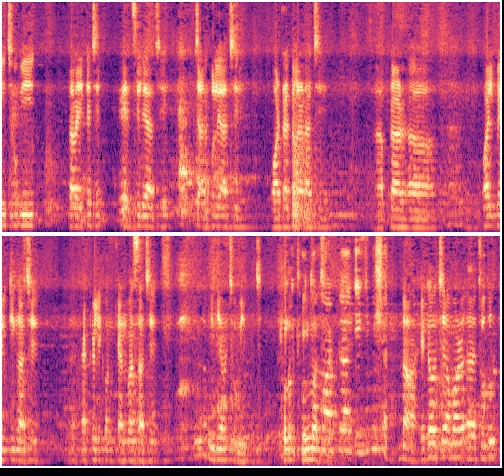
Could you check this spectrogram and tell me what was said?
এই ছবি তারা এঁকেছে। পেন্সিলে আছে চারকোলে আছে ওয়াটার কালার আছে আপনার অয়েল পেন্টিং আছে অ্যাক্রেলিক অন ক্যানভাস আছে বিভিন্ন মিডিয়ামে ছবি এঁকেছে। কোনো থিম আছে? না এটা হচ্ছে আমার চতুর্থ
